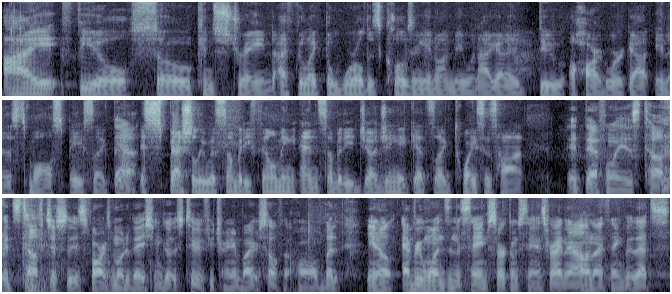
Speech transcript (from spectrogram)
I feel so constrained. I feel like the world is closing in on me when I gotta do a hard workout in a small space like that. Yeah. Especially with somebody filming and somebody judging, it gets like twice as hot. It definitely is tough. It's tough just as far as motivation goes too if you're training by yourself at home. But you know, everyone's in the same circumstance right now, and I think that that's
